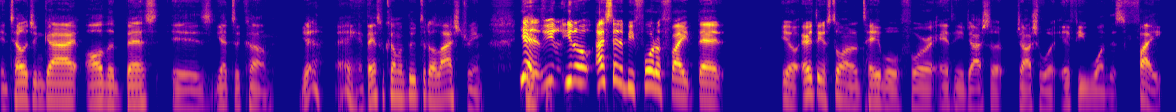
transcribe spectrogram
intelligent guy. All the best is yet to come. Yeah. Hey, and thanks for coming through to the live stream. Yeah, you. You, you know, I said it before the fight that you know everything is still on the table for Anthony Joshua, Joshua if he won this fight.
